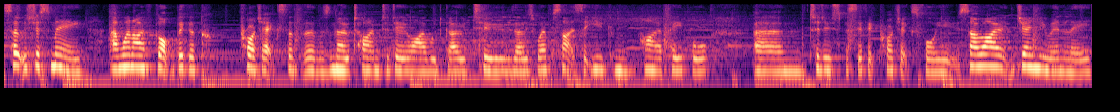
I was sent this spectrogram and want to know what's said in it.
So it was just me, and when I've got bigger projects that there was no time to do, I would go to those websites that you can hire people um, to do specific projects for you. So I genuinely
